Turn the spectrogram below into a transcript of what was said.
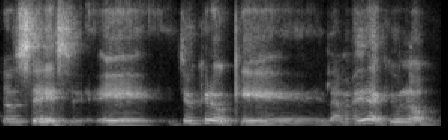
entonces, eh, yo creo que la medida que uno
